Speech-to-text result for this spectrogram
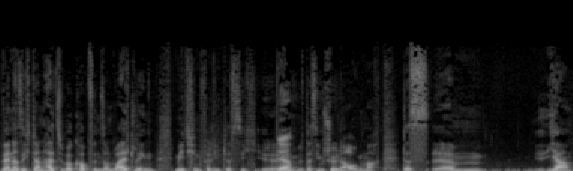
wenn er sich dann Hals über Kopf in so ein Waldling-Mädchen verliebt, das sich, äh, Ja. ihm- das ihm schöne Augen macht. Das, ähm, ja.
